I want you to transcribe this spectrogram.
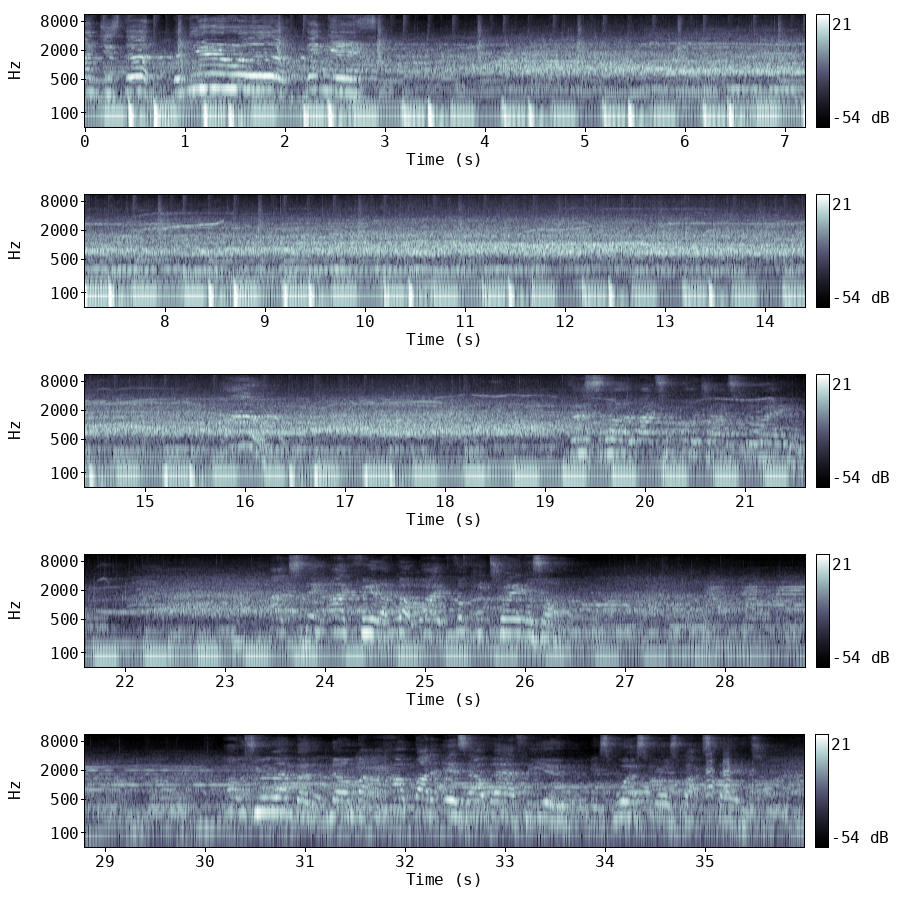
Manchester. The new thing is. Oh. First of all, I'd like to apologise for the rain. Think I feel I've got white fucking trainers on. Always remember that no matter how bad it is out there for you, it's worse for us backstage.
